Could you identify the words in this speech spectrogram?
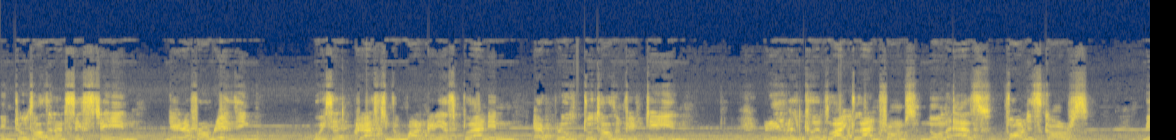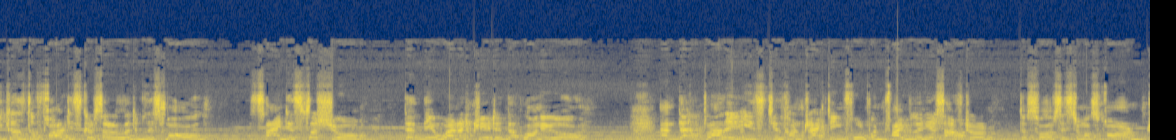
In 2016, data from Ranging, which had crashed into Mercury as planned in April 2015, revealed cliff-like landforms known as fault scarps. Because the fault scarps are relatively small, scientists are sure that they were not created that long ago. And that planet is still contracting 4.5 billion years after the solar system was formed.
